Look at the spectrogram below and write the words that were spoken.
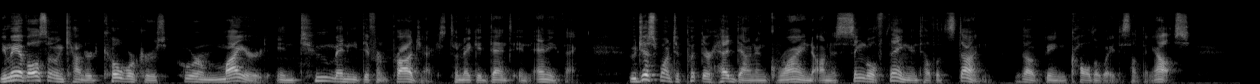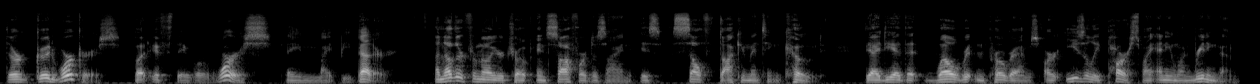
You may have also encountered coworkers who are mired in too many different projects to make a dent in anything, who just want to put their head down and grind on a single thing until it's done, without being called away to something else. They're good workers, but if they were worse, they might be better. Another familiar trope in software design is self-documenting code, the idea that well-written programs are easily parsed by anyone reading them,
